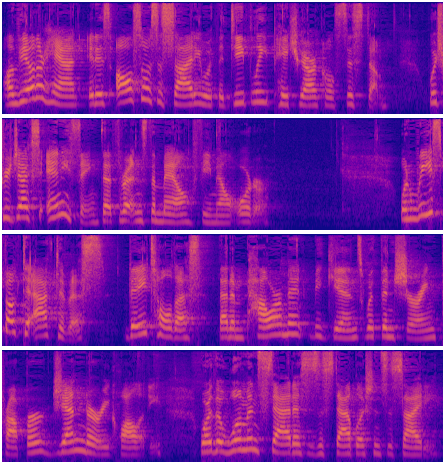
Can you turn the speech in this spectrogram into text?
On the other hand, it is also a society with a deeply patriarchal system, which rejects anything that threatens the male female order. When we spoke to activists, they told us that empowerment begins with ensuring proper gender equality, where the woman's status is established in society.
